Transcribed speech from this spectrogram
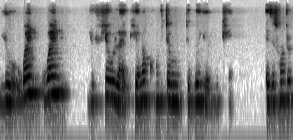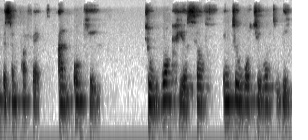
you when when you feel like you're not comfortable the way you're looking, it is hundred percent perfect and okay to walk yourself into what you want to be,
